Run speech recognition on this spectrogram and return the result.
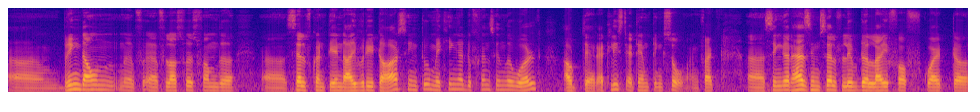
um, bring down uh, uh, philosophers from the uh, self contained ivory towers into making a difference in the world out there at least attempting so. In fact, uh, Singer has himself lived a life of quite uh,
